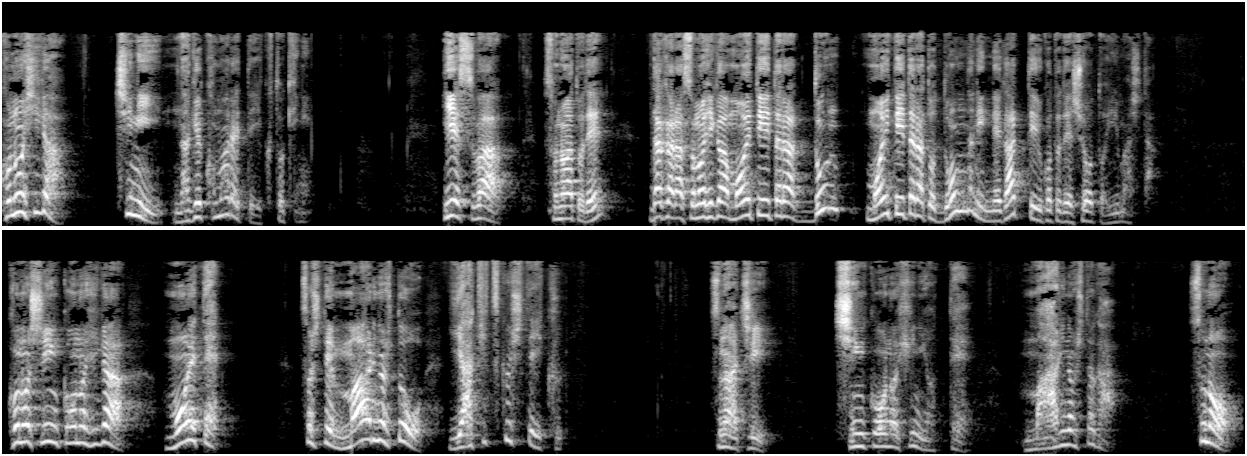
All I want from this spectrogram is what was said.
この火が地に投げ込まれていく時にイエスはその後でだからその火が燃えていたらどん燃えていたらとどんなに願っていることでしょうと言いました。この信仰の火が燃えてそして周りの人を焼き尽くしていく。すなわち信仰の火によって周りの人がその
